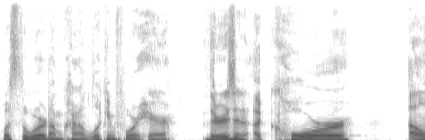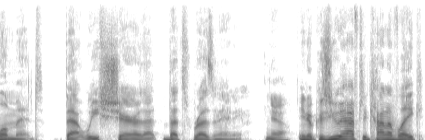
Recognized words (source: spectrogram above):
what's the word I'm kind of looking for here? There isn't a core element that we share that that's resonating. Yeah. You know, because you have to kind of like,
